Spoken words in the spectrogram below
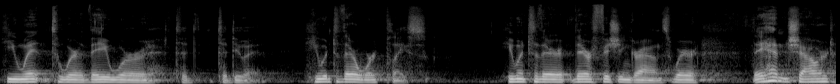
he went to where they were to, to do it. He went to their workplace. He went to their, their fishing grounds where they hadn't showered,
